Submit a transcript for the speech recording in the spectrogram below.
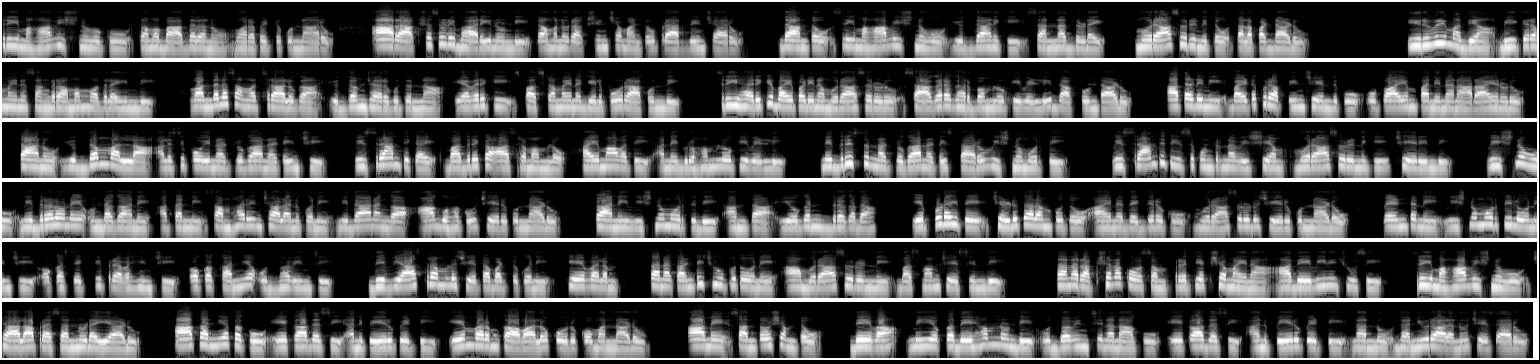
శ్రీ మహావిష్ణువుకు తమ బాధలను మొరపెట్టుకున్నారు. ఆ రాక్షసుడి భారీ నుండి తమను రక్షించమంటూ ప్రార్థించారు. దాంతో శ్రీ మహావిష్ణువు యుద్ధానికి సన్నద్ధుడై మురాసురునితో తలపడ్డాడు. ఇరువురి మధ్య భీకరమైన సంగ్రామం మొదలైంది వందల సంవత్సరాలుగా యుద్ధం జరుగుతున్నా ఎవరికీ స్పష్టమైన గెలుపు రాకుంది. శ్రీహరికి భయపడిన మురాసురుడు సాగర గర్భంలోకి వెళ్ళి దాక్కుంటాడు. అతడిని బయటకు రప్పించేందుకు ఉపాయం పన్నిన నారాయణుడు తాను యుద్ధం వల్ల అలసిపోయినట్లుగా నటించి విశ్రాంతికై భద్రిక ఆశ్రమంలో హైమావతి అనే గృహంలోకి వెళ్ళి నిద్రిస్తున్నట్లుగా నటిస్తారు విష్ణుమూర్తి. విశ్రాంతి తీసుకుంటున్న విషయం మురాసురునికి చేరింది. విష్ణువు నిద్రలోనే ఉండగానే అతన్ని సంహరించాలనుకొని నిదానంగా ఆ గుహకు చేరుకున్నాడు. కాని విష్ణుమూర్తిది అంతా యోగ నిద్ర కదా ఎప్పుడైతే చెడు తలంపుతో ఆయన దగ్గరకు మురాసురుడు చేరుకున్నాడో వెంటనే విష్ణుమూర్తిలో నుంచి ఒక శక్తి ప్రవహించి ఒక కన్య ఉద్భవించి దివ్యాస్త్రములు చేతబట్టుకొని కేవలం తన కంటి చూపుతోనే ఆ మురాసురుణ్ణి భస్మం చేసింది. తన రక్షణ కోసం ప్రత్యక్షమైన ఆ దేవిని చూసి శ్రీ మహావిష్ణువు చాలా ప్రసన్నుడయ్యాడు. ఆ కన్యకకు ఏకాదశి అని పేరు పెట్టి ఏం వరం కావాలో కోరుకోమన్నాడు. ఆమె సంతోషంతో దేవా మీ యొక్క దేహం నుండి ఉద్భవించిన నాకు ఏకాదశి అని పేరు పెట్టి నన్ను ధన్యురాలను చేశారు.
